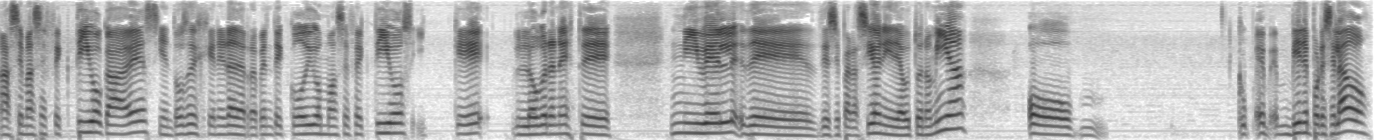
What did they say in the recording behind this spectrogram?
hace más efectivo cada vez y entonces genera de repente códigos más efectivos y que logran este nivel de, separación y de autonomía o eh, viene por ese lado?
